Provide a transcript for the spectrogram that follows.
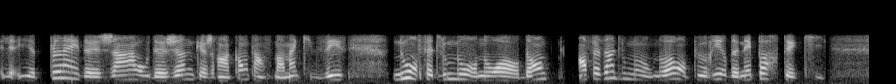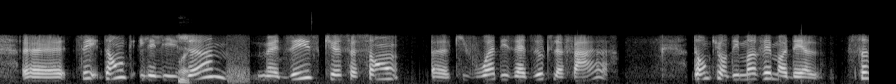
il y a plein de gens ou de jeunes que je rencontre en ce moment qui disent nous on fait de l'humour noir, donc en faisant de l'humour noir, on peut rire de n'importe qui. Donc les, les jeunes me disent que ce sont euh, qui voient des adultes le faire. Donc, ils ont des mauvais modèles. Ça,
